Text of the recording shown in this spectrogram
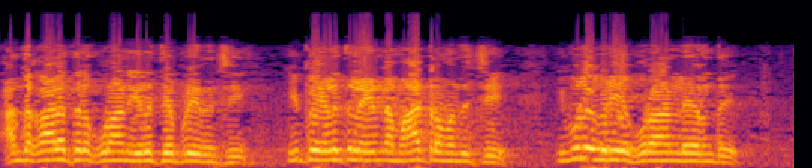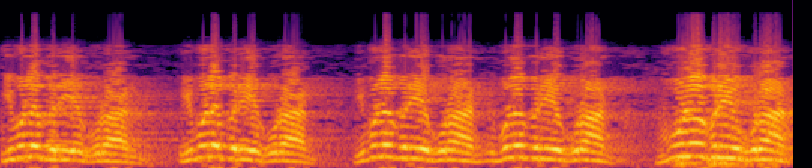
அந்த காலத்தில் குரான் எழுத்து எப்படி இருந்துச்சு? இப்ப எழுத்துல என்ன மாற்றம் வந்துச்சு? இவ்வளவு பெரிய குரான்ல இருந்து இவ்வளவு பெரிய குரான் இவ்வளவு பெரிய குரான் இவ்வளவு பெரிய குரான் இவ்வளவு பெரிய குரான் இவ்வளவு பெரிய குரான்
